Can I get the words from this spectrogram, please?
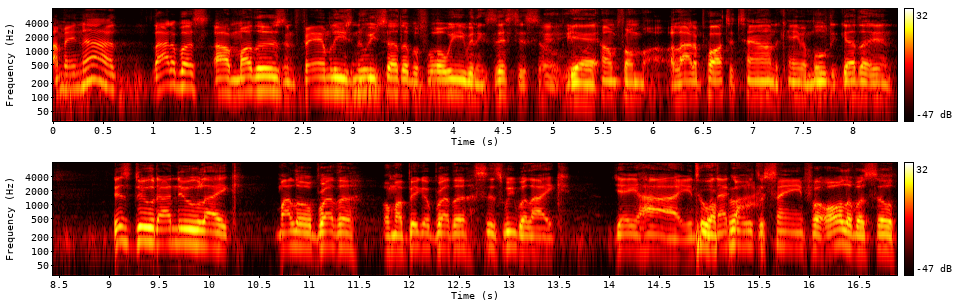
I mean, now a lot of us, our mothers and families knew each other before we even existed. So Yeah. know, we come from a lot of parts of town that came and moved together. And this dude, I knew like my little brother or my bigger brother since we were like yay high. You know, and that goes the same for all of us. So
